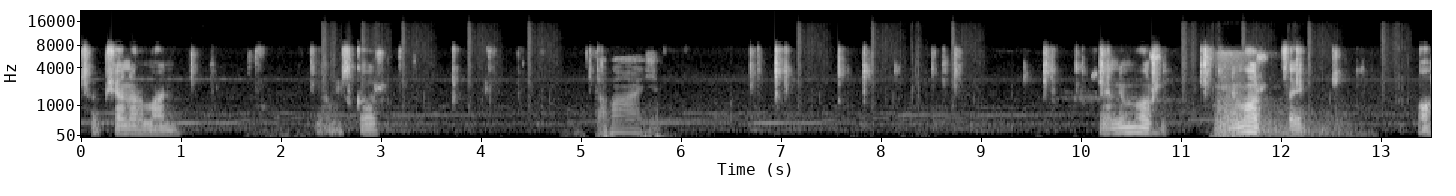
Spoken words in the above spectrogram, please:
Це взагалі нормально. Я вам скажу. Давай. Я не можу. Не можу цей. О.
